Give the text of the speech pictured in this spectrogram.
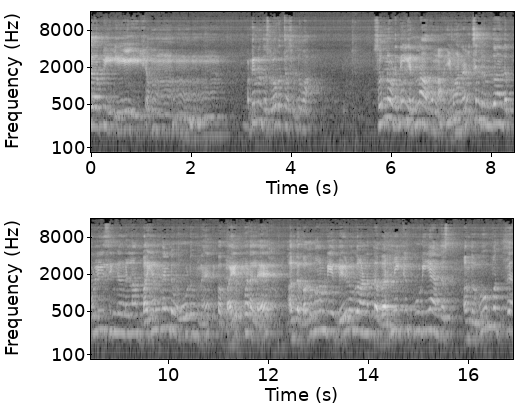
கபீஷம். அப்படின்னு அந்த ஸ்லோகத்தை சொல்லுவான் சொன்ன உடனே என்ன ஆகும்னா இவன் நினைச்சுட்டு இருந்தா அந்த புலி சிங்கங்கள்லாம் பயந்துட்டு ஓடும்னு இப்ப பயப்படல. அந்த பகவானுடைய வேணுகானத்தை வர்ணிக்கக்கூடிய அந்த அந்த ரூபத்தை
